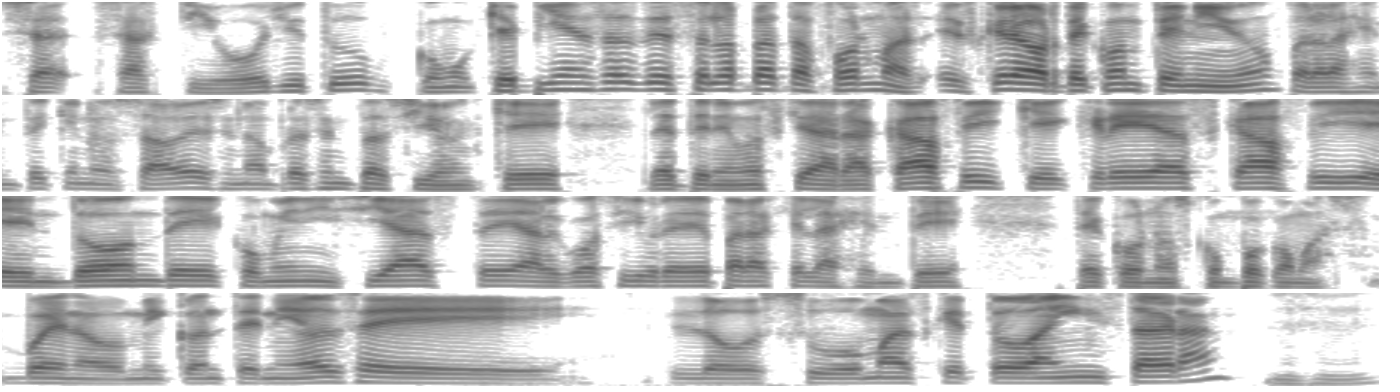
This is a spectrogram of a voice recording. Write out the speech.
se, se activó YouTube. ¿Cómo, ¿Qué piensas de esto de las plataformas? Es creador de contenido, para la gente que no sabe, es una presentación que le tenemos que dar a Cafi. ¿Qué creas, Cafi? ¿En dónde? ¿Cómo iniciaste? Algo así breve para que la gente te conozca un poco más. Bueno, mi contenido se lo subo más que todo a Instagram. Ujú.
